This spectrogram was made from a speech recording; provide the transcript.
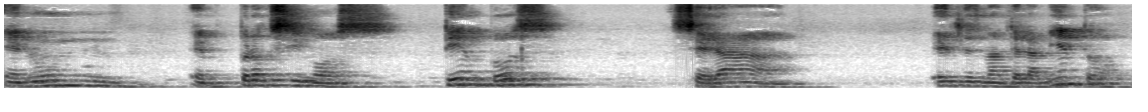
en, un, en próximos tiempos será el desmantelamiento,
